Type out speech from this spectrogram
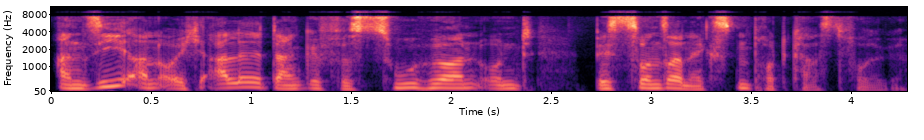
An Sie, an euch alle, danke fürs Zuhören und bis zu unserer nächsten Podcast-Folge.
